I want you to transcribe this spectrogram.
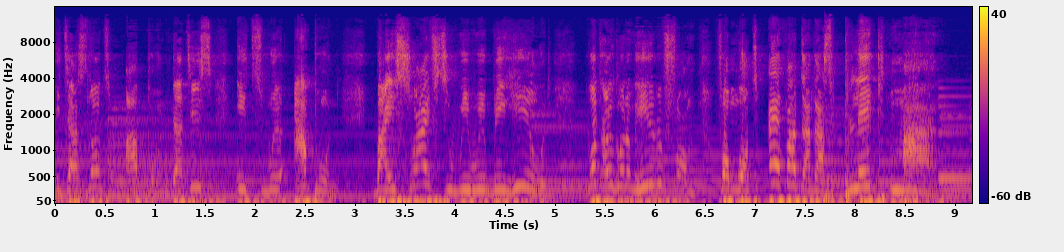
it has not happened. That is, it will happen. By stripes, we will be healed. What are we going to be healed from? From whatever that has plagued man.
